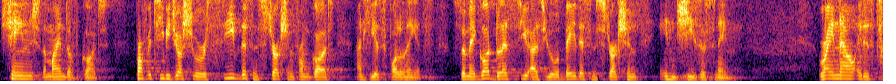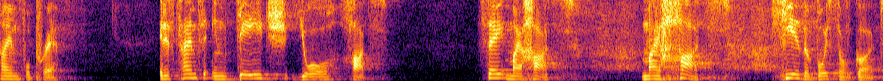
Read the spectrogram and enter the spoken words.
change the mind of God. Prophet TB Joshua received this instruction from God and he is following it. So may God bless you as you obey this instruction in Jesus' name. Right now, it is time for prayer. It is time to engage your hearts. Say, My hearts, my hearts, hear the voice of God.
